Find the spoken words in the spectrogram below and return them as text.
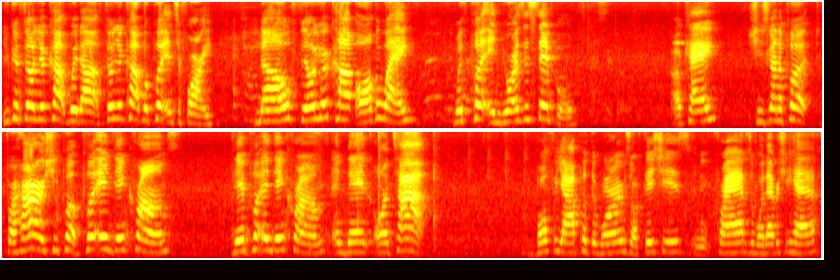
You can fill your cup with uh fill your cup with pudding, Tafari. Okay. No, fill your cup all the way with pudding. Yours is simple. Okay? She's gonna put for her, she put pudding, then crumbs, then pudding, then crumbs, and then on top, both of y'all put the worms or fishes and crabs or whatever she have.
